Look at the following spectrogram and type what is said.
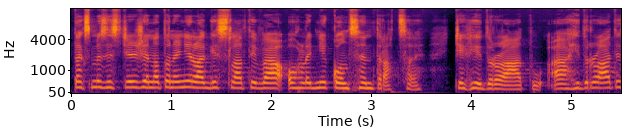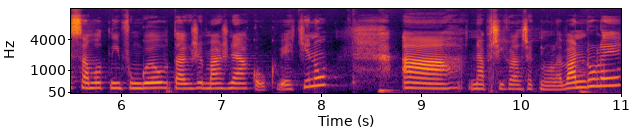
tak jsme zjistili, že na to není legislativa ohledně koncentrace těch hydrolátů. A hydroláty samotný fungují tak, že máš nějakou květinu a například řeknu levanduly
